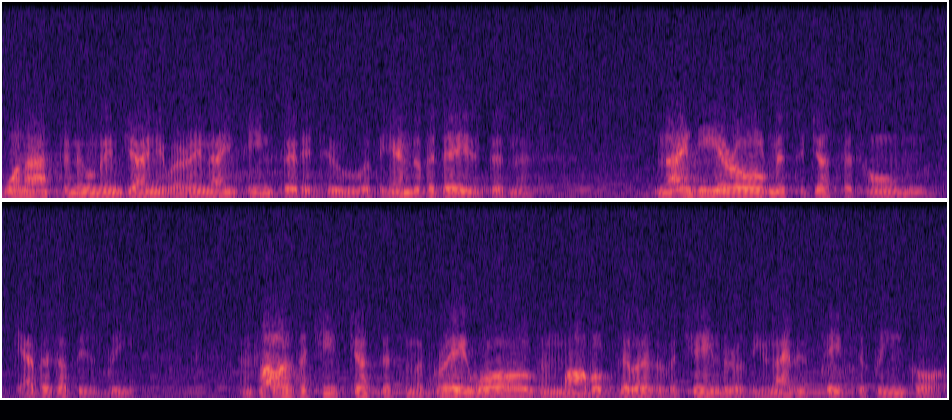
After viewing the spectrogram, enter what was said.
One afternoon in January 1932, at the end of the day's business, 90 year old Mr. Justice Holmes gathers up his briefs and follows the Chief Justice from the gray walls and marble pillars of the chamber of the United States Supreme Court.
